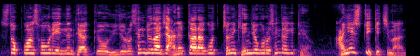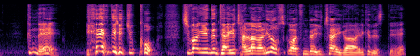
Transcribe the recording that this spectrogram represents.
수도권 서울에 있는 대학교 위주로 생존하지 않을까라고 저는 개인적으로 생각이 돼요. 아닐 수도 있겠지만. 근데 얘네들이 죽고 지방에 있는 대학이 잘 나갈 리는 없을 것 같은데 이 차이가 이렇게 됐을 때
